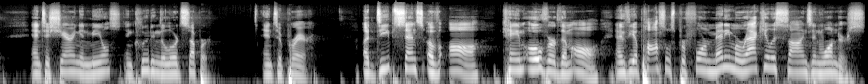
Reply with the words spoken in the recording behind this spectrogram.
and to sharing in meals, including the Lord's Supper, and to prayer. A deep sense of awe came over them all, and the apostles performed many miraculous signs and wonders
